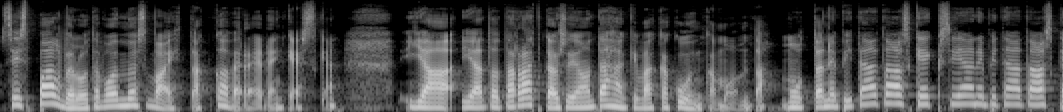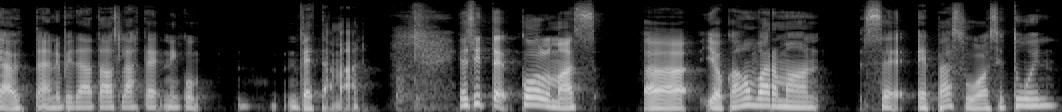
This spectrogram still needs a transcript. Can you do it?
Siis palveluita voi myös vaihtaa kavereiden kesken. Ja, ja tota, ratkaisuja on tähänkin vaikka kuinka monta. Mutta ne pitää taas keksiä, ne pitää taas käyttää, ne pitää taas lähteä niin kuin, vetämään. Ja sitten kolmas, äh, joka on varmaan se epäsuosituin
